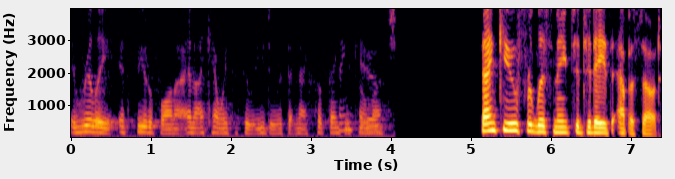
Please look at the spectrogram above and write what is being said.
it really it's beautiful and I, and I can't wait to see what you do with it next. So thank, you so you. much. Thank you for listening to today's episode.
